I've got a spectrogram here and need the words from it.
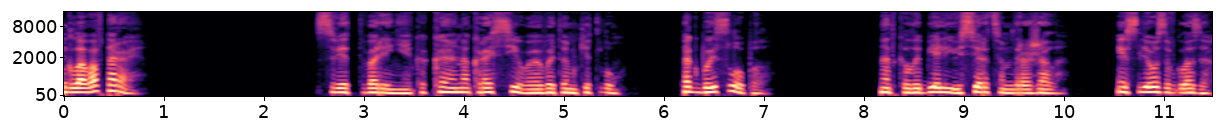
Глава вторая. Свет творения, какая она красивая в этом кетлу. Так бы и слопал. Над колыбелью сердцем дрожало, и слезы в глазах.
